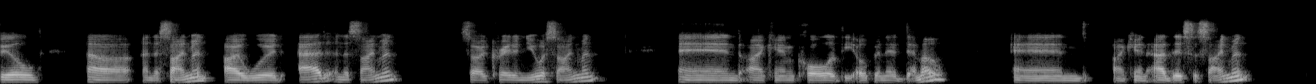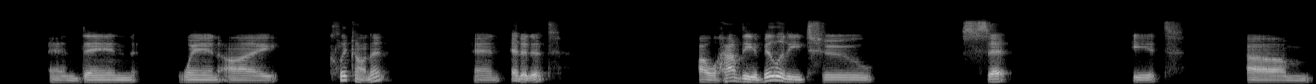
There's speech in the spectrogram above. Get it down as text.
build uh, an assignment, I would add an assignment. So I'd create a new assignment and I can call it the OpenEd demo. And I can add this assignment. And then when I click on it and edit it, I will have the ability to set it um,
